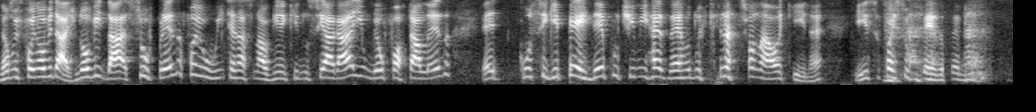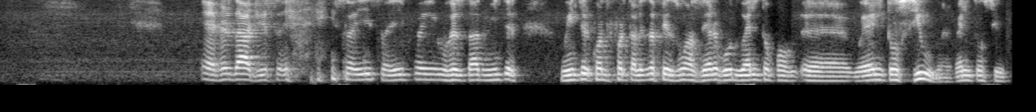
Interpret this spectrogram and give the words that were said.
não me foi novidade. Novidade, surpresa foi o Internacional vir aqui no Ceará e o meu Fortaleza é conseguir perder para o time reserva do Internacional aqui, né? Isso foi surpresa para mim. É verdade, isso aí, isso aí, isso aí foi o resultado do Inter. O Inter contra o Fortaleza fez 1 a 0 gol do Wellington, é, Wellington Silva, Wellington Silva.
